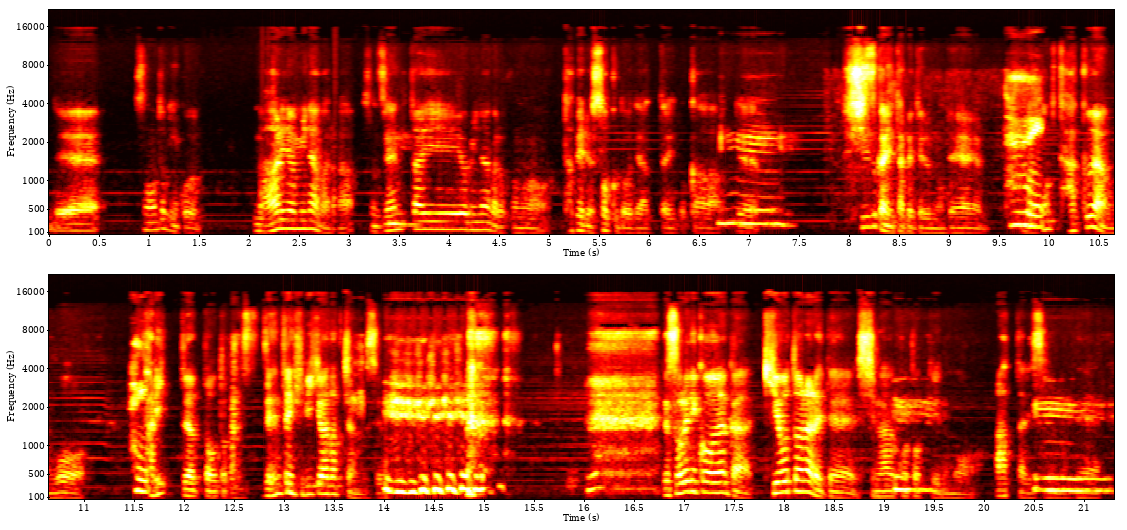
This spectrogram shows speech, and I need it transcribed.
で、その時にこう、周りを見ながら、その全体を見ながら、この食べる速度であったりとか、うでん静かに食べてるので、はい。もうたくあんをはい。パリッとやった音が全体に響き渡っちゃうんですよ。で、それにこうなんか気を取られてしまうことっていうのもあったりするので、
